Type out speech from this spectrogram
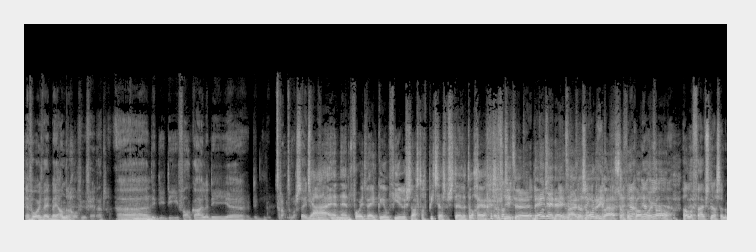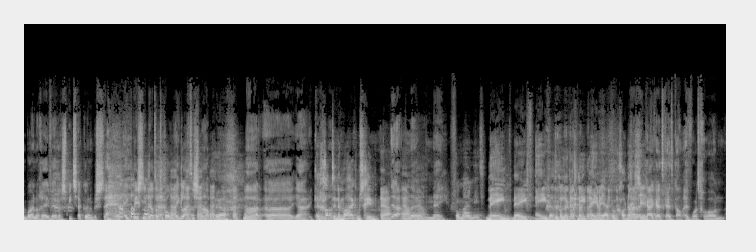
En voor je het weet ben je anderhalf uur verder. Uh, die, die, die valkuilen, die, uh, die trapt er nog steeds. Ja, en, en voor je het weet kun je om vier uur s'nachts nog pizza's bestellen, toch ergens? Dat Of niet? eh? Dat nee, nee, nee, maar Dat dat hoorde ik laatst. Dat vond ik wel een Ja, mooi ja, verhaal. ja. Half vijf s'nachts aan een bar nog even ergens pizza kunnen bestellen. Ja, ik wist niet dat het kon. Ik lag te slapen. Ja. Maar uh, ja... Ik, Een gat in de markt misschien. Ja. Ja, Ja. nee, Ja. nee, voor mij niet. Nee, nee, nee, dat gelukkig niet. Nee, maar jij hebt ook gewoon een Maar eh, gezin. kijk, het, het, kan, het wordt gewoon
